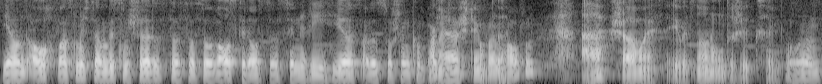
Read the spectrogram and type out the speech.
Ja, und auch, was mich da ein bisschen stört, ist, dass das so rausgeht aus der Szenerie. Hier ist alles so schön kompakt Ja, stimmt, auf einem ja. Haufen. Ah, schau mal, ich habe jetzt noch einen Unterschied gesehen. Wo dann?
